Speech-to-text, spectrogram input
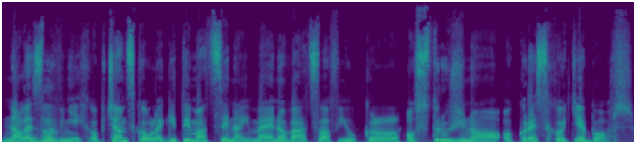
nalezl v nich občanskou legitimaci na jméno Václav Jukl, Ostružno, okres Chotě Boř.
